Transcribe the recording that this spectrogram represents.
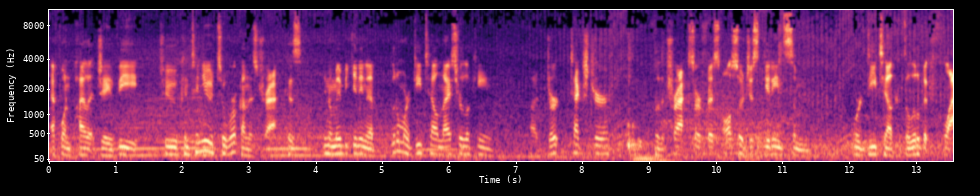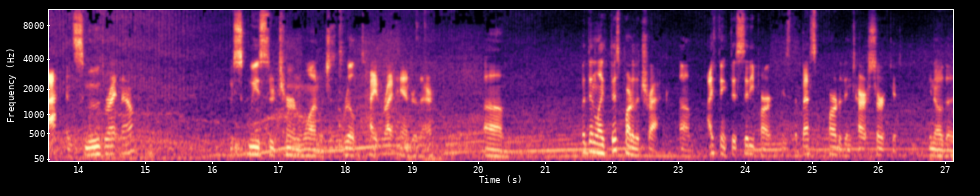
F1 Pilot JV, to continue to work on this track because you know maybe getting a little more detail, nicer looking uh, dirt texture for the track surface. Also, just getting some more detail because it's a little bit flat and smooth right now. We squeeze through turn one, which is a real tight right-hander there. Um, but then, like this part of the track, um, I think this city part is the best part of the entire circuit. You know, the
